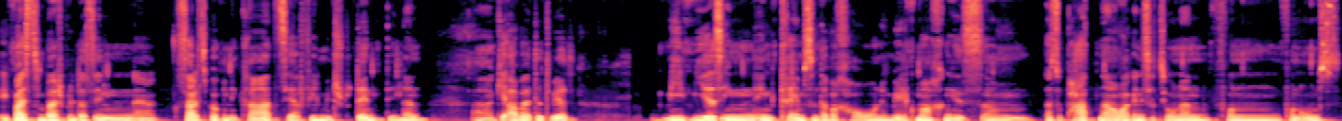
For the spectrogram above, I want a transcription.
Ich weiß zum Beispiel, dass in äh, Salzburg und in Graz sehr viel mit Studentinnen äh, gearbeitet wird. Wie wir es in, in Krems und der Wachau und in Melk machen, ist, ähm, also Partnerorganisationen von, von uns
